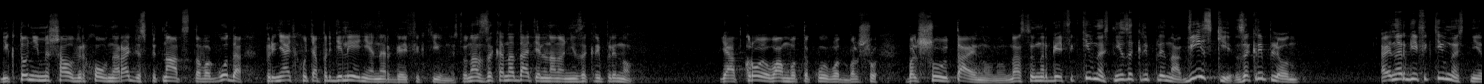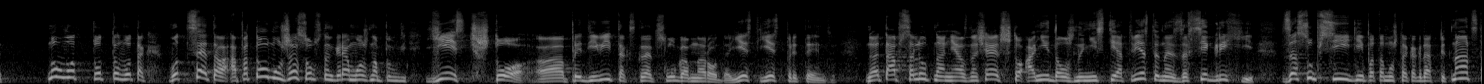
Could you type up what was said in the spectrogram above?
никто не мешал Верховной Раде с 2015 года принять хоть определение энергоэффективности. У нас законодательно оно не закреплено. Я открою вам вот такую вот большую, большую тайну. У нас энергоэффективность не закреплена. Виски закреплен, а энергоэффективность нет. Ну вот, вот, вот так. Вот с этого. А потом уже, собственно говоря, можно... Есть что э, предъявить, так сказать, слугам народа. Есть, есть претензии. Но это абсолютно не означает, что они должны нести ответственность за все грехи. За субсидии, потому что когда в 2015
